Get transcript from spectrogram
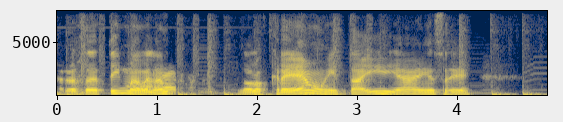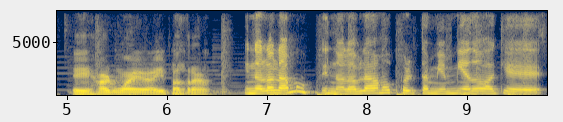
Pero ese estigma, ¿verdad? No los creemos y está ahí ya en ese eh, hardwire ahí para atrás. Y no lo hablamos, y no lo hablábamos por también miedo a que,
